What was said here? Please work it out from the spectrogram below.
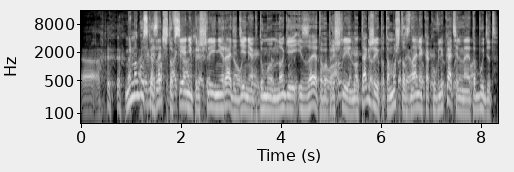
Не могу сказать, что все они пришли не ради денег. Думаю, многие из-за этого пришли, но также и потому, что знали, как увлекательно это будет.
